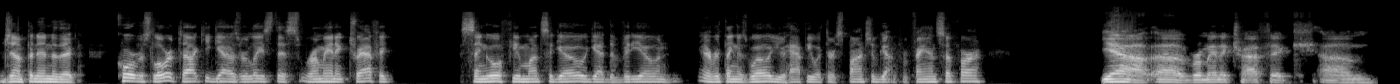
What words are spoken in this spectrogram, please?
jumping into the Corvus Lore talk, you guys released this romantic traffic single a few months ago. You got the video and everything as well. You happy with the response you've gotten from fans so far? Yeah, uh, romantic traffic. Um,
